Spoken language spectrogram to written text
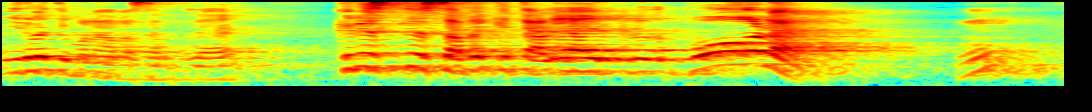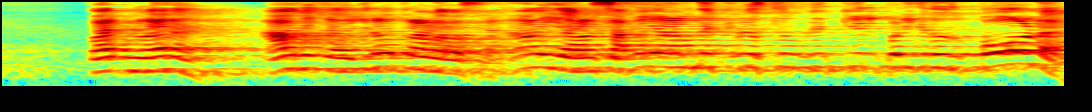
இருபத்தி மூணாம் வசனத்தில் கிறிஸ்து சபைக்கு தலையாக இருக்கிறது போல. ம்? பாருங்களேன். ஆக இருபத்தி நாலாம் வசனம் ஆகையால் சபையானது கிறிஸ்துவுக்கு கீழ்ப்படுகிறது போல.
